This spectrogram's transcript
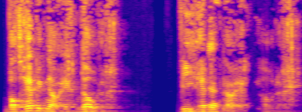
wat heb ik nou echt nodig? Wie heb ik nou echt nodig?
